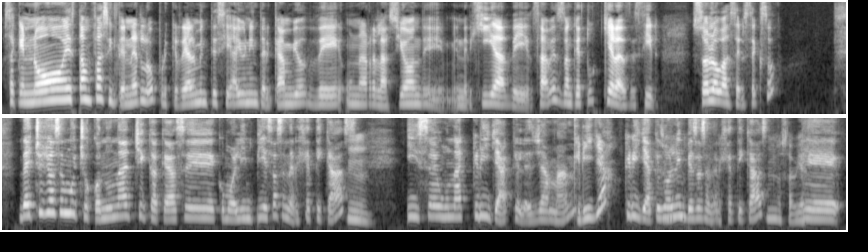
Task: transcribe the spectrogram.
O sea, que no es tan fácil tenerlo porque realmente sí hay un intercambio de una relación, de energía, de, ¿sabes? O sea, aunque tú quieras decir, solo va a ser sexo. De hecho, yo hace mucho con una chica que hace como limpiezas energéticas, Mm. Hice una crilla que les llaman. ¿Crilla? Crilla, que son limpiezas energéticas. No sabía. eh,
